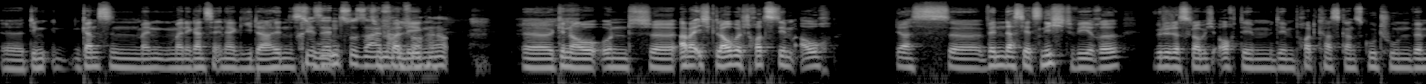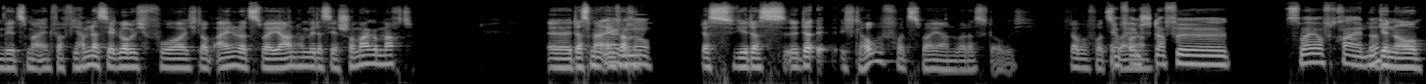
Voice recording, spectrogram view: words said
äh, äh, den ganzen, mein, meine ganze Energie dahin Präsent zu, sein, verlegen. einfach. Äh, genau, und äh, aber ich glaube trotzdem auch, dass, äh, wenn das jetzt nicht wäre, würde das, glaube ich, auch dem, dem Podcast ganz gut tun, wenn wir jetzt mal einfach. Wir haben das ja, glaube ich, vor, ich glaube, ein oder zwei Jahren haben wir das ja schon mal gemacht. Äh, dass man Ja, einfach, genau. dass wir das, äh, da, ich glaube, vor zwei Jahren war das, glaube ich. Ich glaube, vor zwei Ja, von Jahren. Staffel 2 auf 3, ne? Genau.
